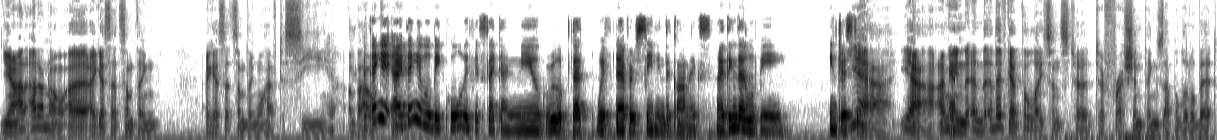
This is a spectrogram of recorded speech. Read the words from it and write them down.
yeah, I, I don't know. I, I guess that's something. I guess that's something we'll have to see about. I think it, I think it would be cool if it's like a new group that we've never seen in the comics. I think that would be interesting. Yeah, yeah. I mean, and they've got the license to to freshen things up a little bit,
